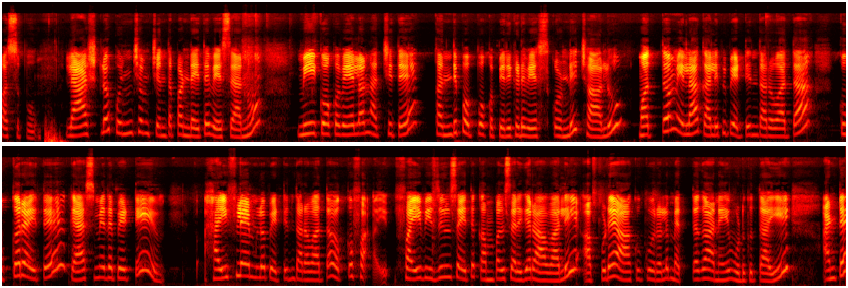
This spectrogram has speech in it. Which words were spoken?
పసుపు. లాస్ట్లో కొంచెం చింతపండు అయితే వేశాను. మీకు ఒకవేళ నచ్చితే కందిపప్పు ఒక పెరిగడ వేసుకోండి చాలు. మొత్తం ఇలా కలిపి పెట్టిన తర్వాత కుక్కర్ అయితే గ్యాస్ మీద పెట్టి హై ఫ్లేమ్లో పెట్టిన తర్వాత ఒక ఫైవ్ విజిల్స్ అయితే కంపల్సరీగా రావాలి. అప్పుడే ఆకుకూరలు మెత్తగా అనేవి ఉడుకుతాయి. అంటే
